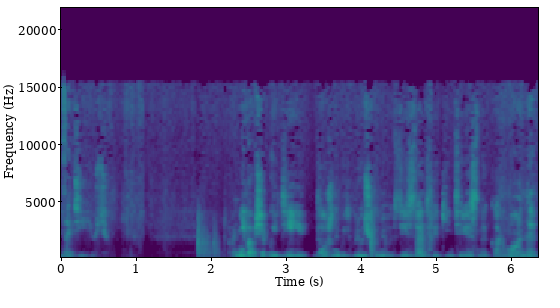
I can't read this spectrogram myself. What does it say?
надеюсь. Они вообще, по идее, должны быть брючками. Вот здесь сзади такие интересные карманы.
